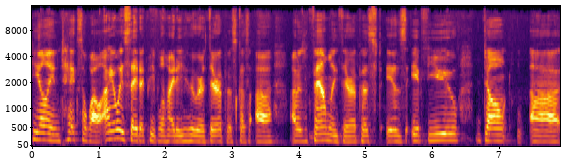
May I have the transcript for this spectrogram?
healing takes a while. I always say to people, Heidi, who are therapists, because uh, I was a family therapist, is if you don't uh,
